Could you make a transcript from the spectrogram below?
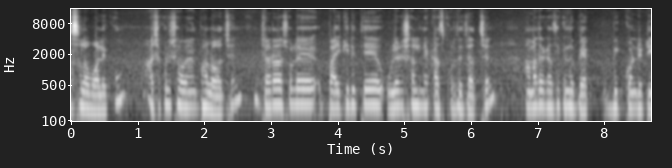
আসসালামু আলাইকুম। আশা করি সবাই অনেক ভালো আছেন। যারা আসলে পাইকারিতে উলের শাল নিয়ে কাজ করতে চাচ্ছেন, আমাদের কাছে কিন্তু ব্যাক বিগ কোয়ান্টিটি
